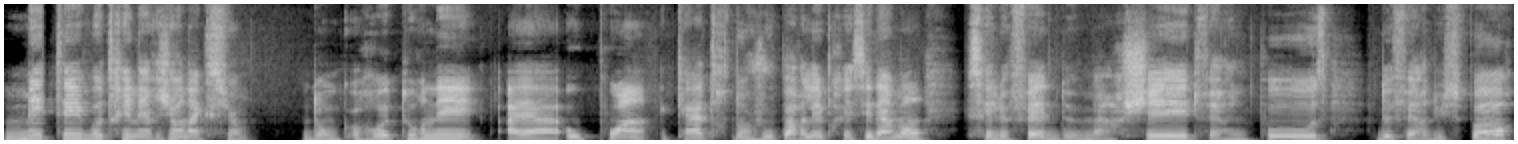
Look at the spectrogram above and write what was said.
mettez votre énergie en action. Donc retournez au point 4 dont je vous parlais précédemment, c'est le fait de marcher, de faire une pause, de faire du sport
